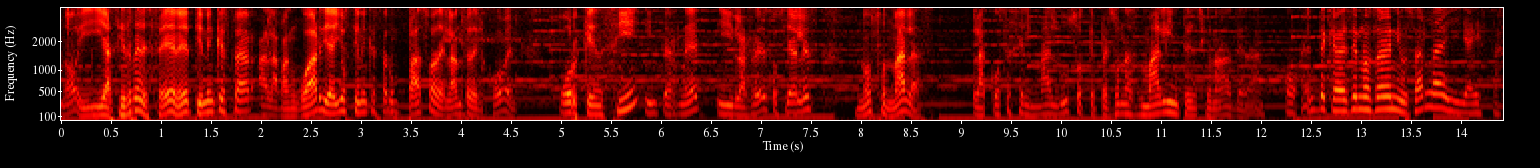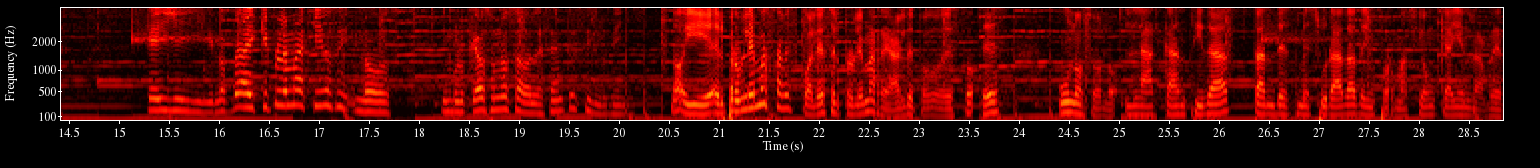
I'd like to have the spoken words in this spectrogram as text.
No, y así debe de ser, ¿eh? Tienen que estar a la vanguardia, ellos tienen que estar un paso adelante del joven. Porque en sí, Internet y las redes sociales no son malas. La cosa es el mal uso que personas malintencionadas le dan. O gente que a veces no sabe ni usarla y ahí está. Que y, lo, aquí el problema aquí los, los involucrados son los adolescentes y los niños. No, y el problema, ¿sabes cuál es? El problema real de todo esto es uno solo, la cantidad tan desmesurada de información que hay en la red.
